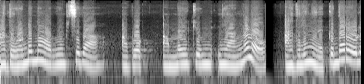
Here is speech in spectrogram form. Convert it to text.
അതുകൊണ്ടൊന്ന് ഓർമ്മിപ്പിച്ചതാ. അപ്പൊ അമ്മയ്ക്കും ഞങ്ങളോ? അതിൽ നിനക്കെന്താ റോൾ?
